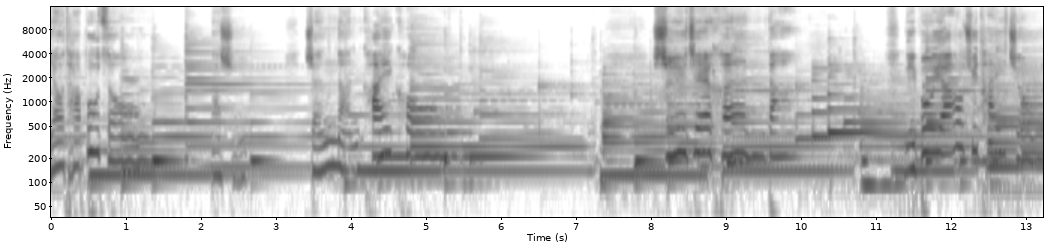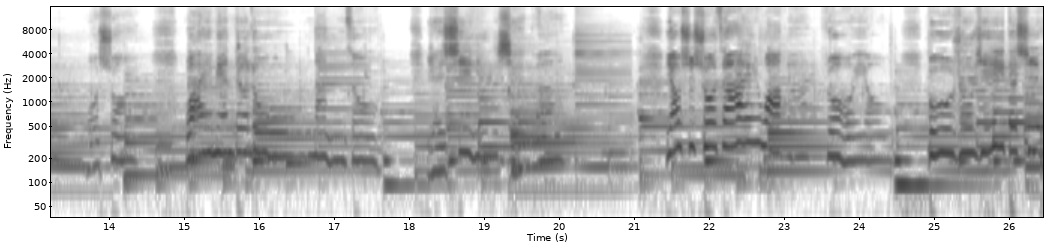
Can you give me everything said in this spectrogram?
要他不走，那是真难开口。世界很大，你不要去太久。说，外面的路难走，人心险恶。要是说在外。若有不如意的时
